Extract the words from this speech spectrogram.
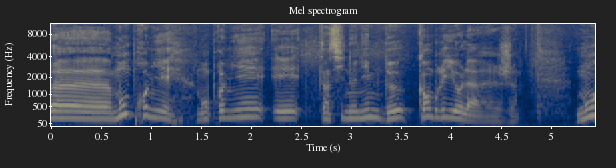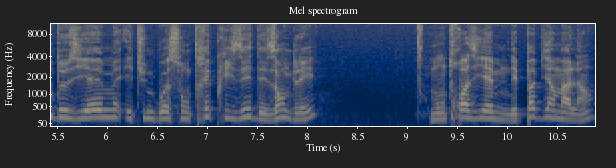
Euh, mon premier, mon premier est un synonyme de cambriolage. Mon deuxième est une boisson très prisée des Anglais. Mon troisième n'est pas bien malin.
